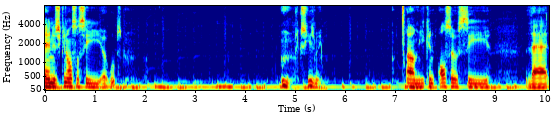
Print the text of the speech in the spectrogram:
And as you can also see, uh, whoops. Mm, Excuse me. Um, you can also see that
